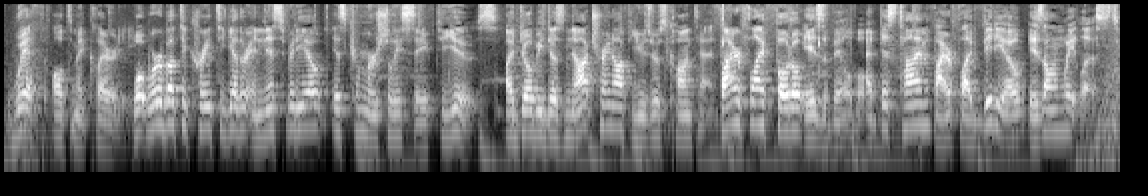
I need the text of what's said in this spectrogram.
with ultimate clarity. What we're about to create together in this video is commercially safe to use. Adobe does not train off users' content. Firefly Photo is available. At this time, Firefly Video is on waitlist.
